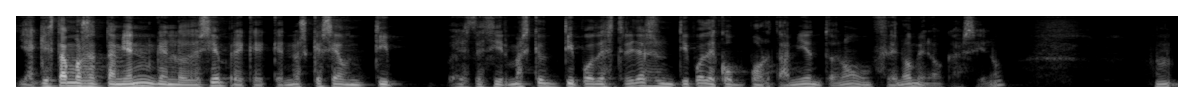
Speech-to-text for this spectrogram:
y aquí estamos también en lo de siempre, que, no es que sea un tipo, es decir, más que un tipo de estrellas, es un tipo de comportamiento, ¿no? Un fenómeno casi, ¿no? ¿Mm?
